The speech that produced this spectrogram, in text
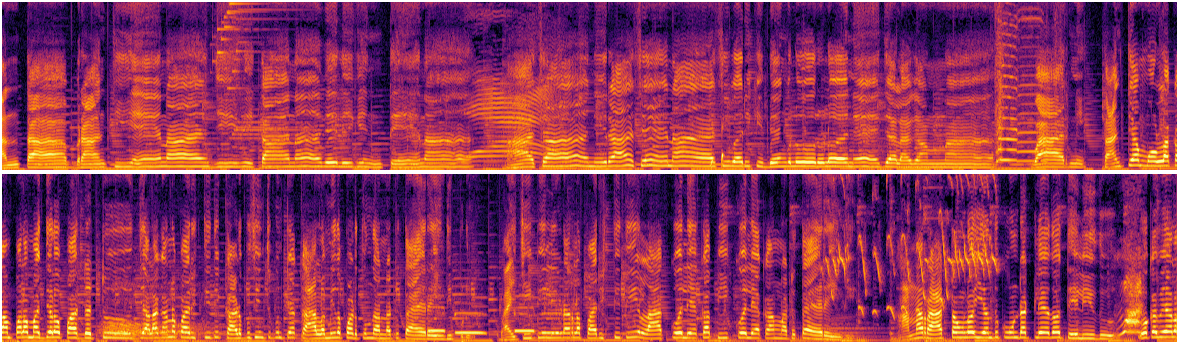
అంతా భ్రాంతియేనా? జీవితాన వెలిగింతేనా? ఆశ నిరాశేనా? చివరికి బెంగళూరులోనే జలగన్న వారిని తంతే ముళ్ళ కంపల మధ్యలో పడ్డట్టు జలగన్న పరిస్థితి కడుపు సించుకుంటే కాళ్ళ మీద పడుతుంది అన్నట్టు తయారైంది ఇప్పుడు. వైసీపీ లీడర్ల పరిస్థితి లాక్కోలేక పీక్కోలేక అన్నట్టు తయారైంది. అన్న రాష్ట్రంలో ఎందుకు ఉండట్లేదో తెలియదు ఒకవేళ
